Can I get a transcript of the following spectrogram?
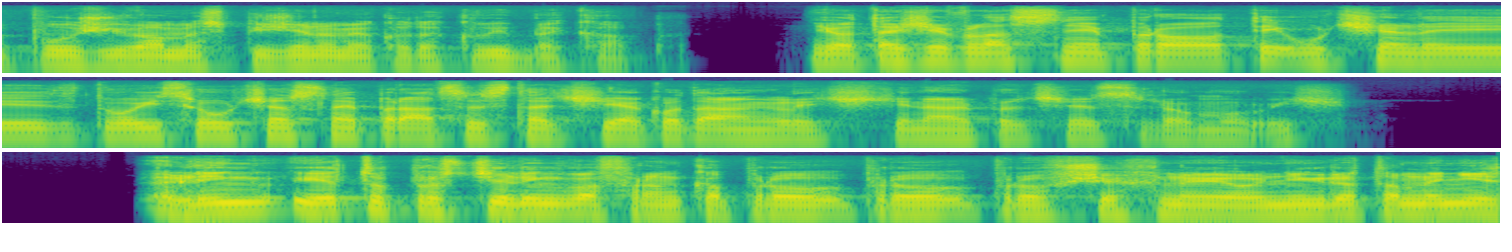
používáme spíš jenom jako takový backup. Jo, takže vlastně pro ty účely tvojí současné práce stačí jako ta angličtina, protože se domluvíš. Je to prostě lingua franca pro, pro, pro všechny, jo. Nikdo tam není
